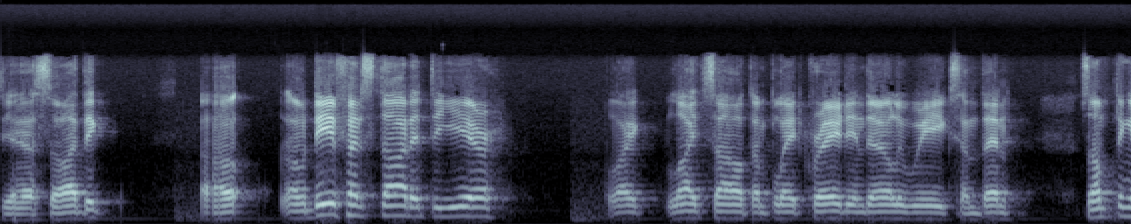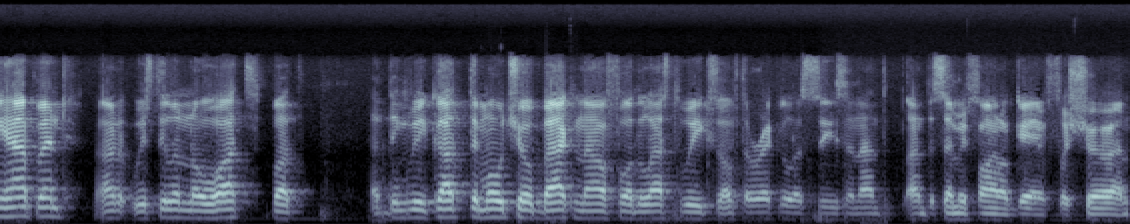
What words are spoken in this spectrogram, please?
yeah. So I think uh, our defense started the year like lights out and played great in the early weeks, and then something happened. We still don't know what, but I think we got the mojo back now for the last weeks of the regular season and and the semifinal game for sure. And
